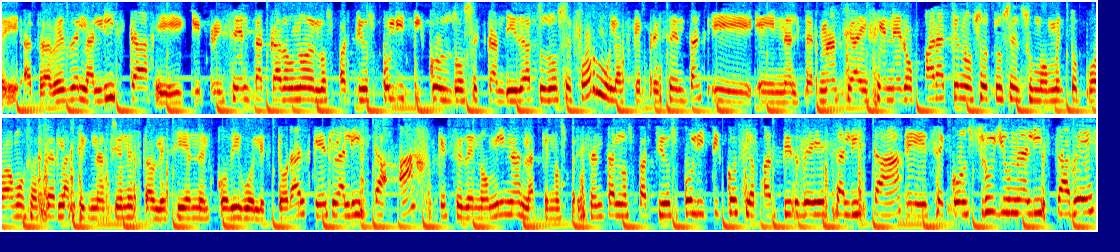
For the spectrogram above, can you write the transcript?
eh, a través de la lista eh, que presenta cada uno de los partidos políticos, 12 candidatos, 12 fórmulas que presentan en alternancia de género para que nosotros en su momento podamos hacer la asignación establecida en el Código Electoral, que es la lista A, que se denomina la que nos presentan los partidos políticos y a partir de esa lista A se construye una lista B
